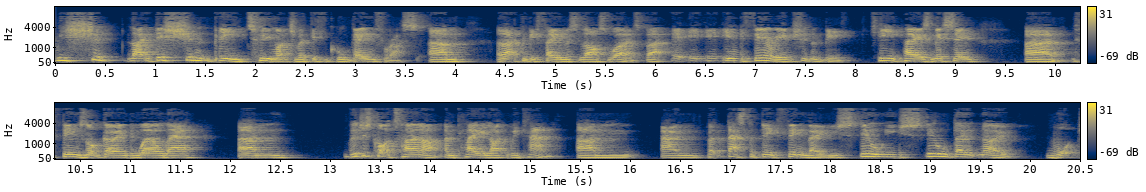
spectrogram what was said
we should like this shouldn't be too much of a difficult game for us. Um, and that could be famous last words, but it, it, in theory, it shouldn't be. Key players missing, uh, things not going well there. Um, we just got to turn up and play like we can. Um, and but that's the big thing, though. You still you still don't know what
